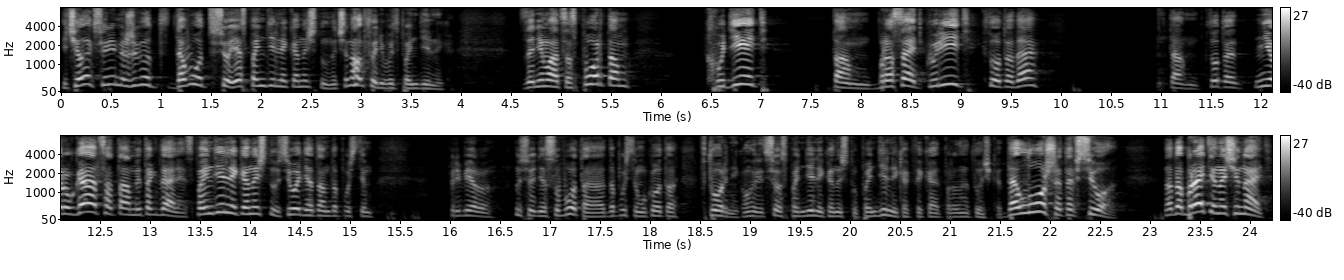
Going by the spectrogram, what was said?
И человек все время живет, да вот, все, я с понедельника начну. Начинал кто-нибудь с понедельника? Заниматься спортом, худеть, там, бросать курить кто-то, да? Там, кто-то не ругаться там и так далее. С понедельника начну. Сегодня там, допустим, к примеру, ну, сегодня суббота, а, допустим, у кого-то вторник. Он говорит, все, с понедельника начну. Понедельник как такая отправная точка. Да ложь это все. Надо брать и начинать.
